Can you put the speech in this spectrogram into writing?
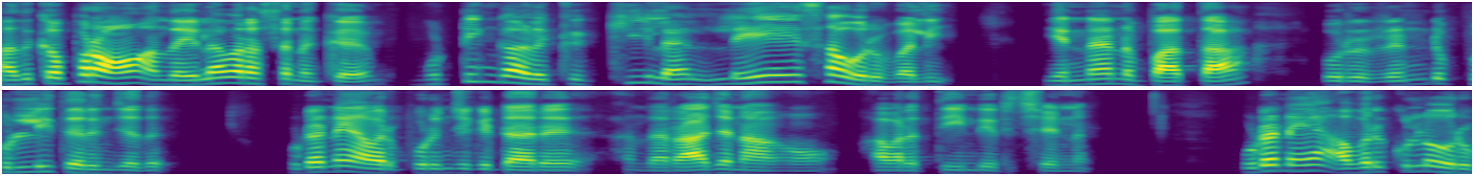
அதுக்கப்புறம் அந்த இளவரசனுக்கு முட்டிங்காலுக்கு கீழே லேசா ஒரு வலி. என்னன்னு பார்த்தா, ஒரு 2 புள்ளி தெரிஞ்சது. உடனே அவர் புரிஞ்சுக்கிட்டாரு, அந்த ராஜநாகம் அவர தீண்டிருச்சுன்னு. உடனே அவருக்குள்ள ஒரு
